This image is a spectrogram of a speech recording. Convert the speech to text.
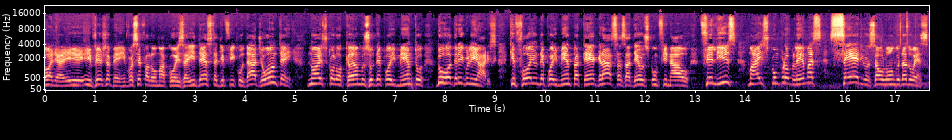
Olha, e, e, veja bem, você falou uma coisa aí desta dificuldade. Ontem nós colocamos o depoimento do Rodrigo Linhares, que foi um depoimento até, graças a Deus, com final feliz, mas com problemas sérios ao longo da doença.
